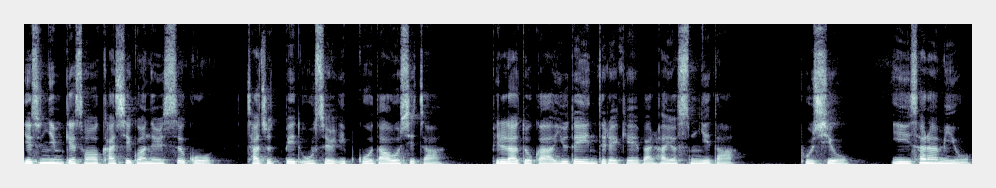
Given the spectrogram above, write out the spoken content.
예수님께서 가시관을 쓰고 자줏빛 옷을 입고 나오시자 빌라도가 유대인들에게 말하였습니다. 보시오, 이 사람이오.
